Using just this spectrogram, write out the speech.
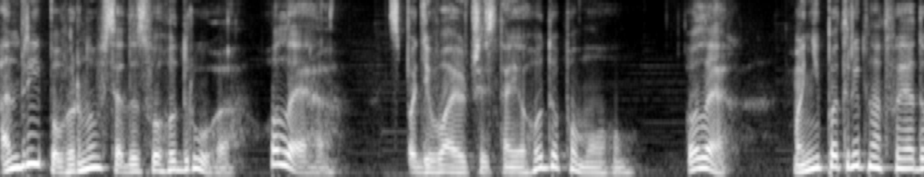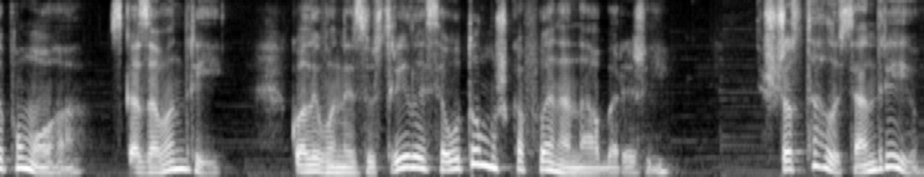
Андрій повернувся до свого друга Олега, сподіваючись на його допомогу. Олег, мені потрібна твоя допомога, сказав Андрій, коли вони зустрілися у тому ж кафе на набережні. Що сталося, Андрію?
